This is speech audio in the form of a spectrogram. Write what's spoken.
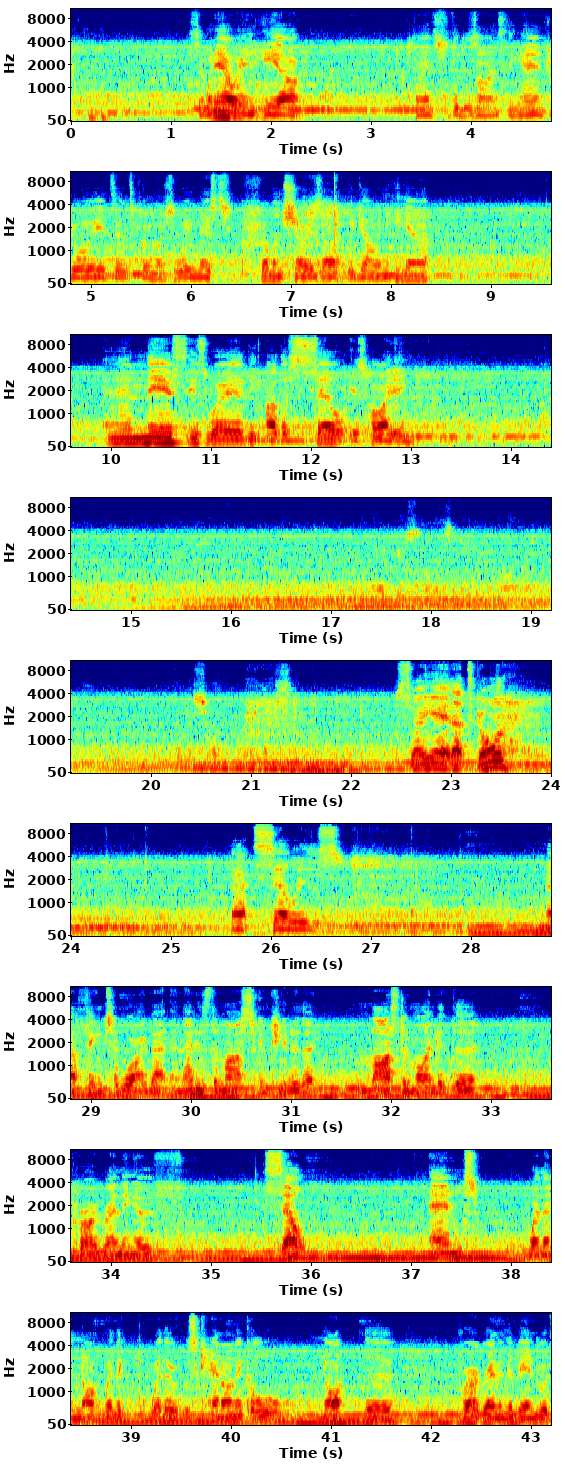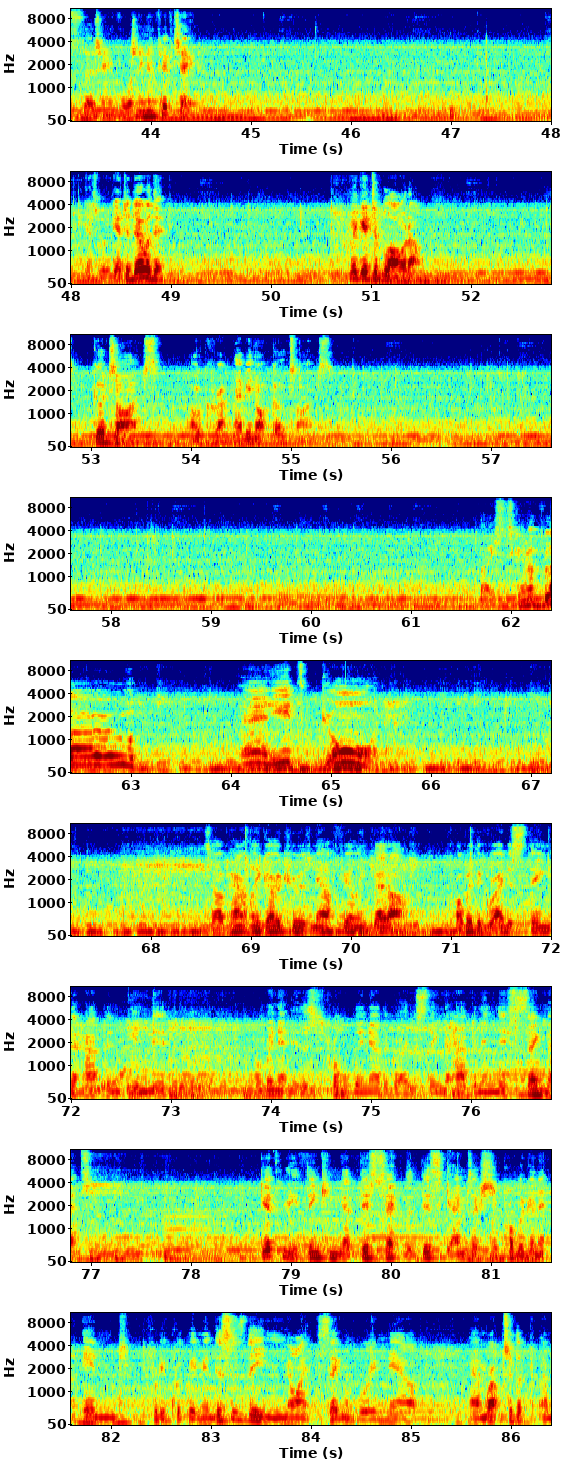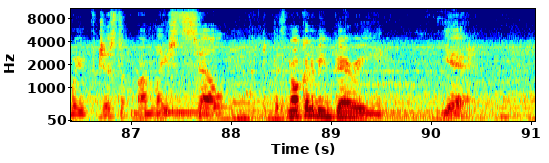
So we're now in here. Plans for the designs of the androids, that's pretty much the weakness. Krillin shows up, we go in here. And this is where the other cell is hiding. So yeah, that's gone. That cell is nothing to worry about, and that is the master computer that masterminded the programming of Cell. And whether or not whether whether it was canonical or not, the programming of Androids 13, 14, and 15. Guess what we get to do with it? We get to blow it up. Good times. Oh crap, maybe not good times. Base is gonna blow! And it's gone. So apparently Goku is now feeling better. Probably the greatest thing to happen in this. Probably now, this is probably now the greatest thing to happen in this segment. Gets me thinking that this sec that this game's actually probably going to end pretty quickly. I mean, this is the ninth segment we're in now, and we're up to the and we've just unleashed Cell. It's not going to be very, yeah.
